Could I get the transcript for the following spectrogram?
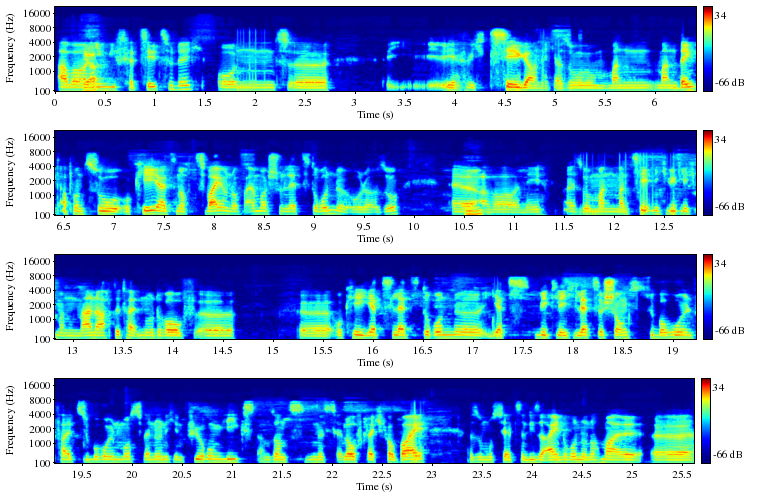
aber ja. irgendwie verzählst du dich und äh, ich zähle gar nicht. Also man, man denkt ab und zu, okay, jetzt noch zwei und auf einmal schon letzte Runde oder so. Äh, mhm. Aber nee, also man, man zählt nicht wirklich, man, man achtet halt nur drauf, äh, äh, okay, jetzt letzte Runde, jetzt wirklich letzte Chance zu überholen, falls du überholen musst, wenn du nicht in Führung liegst. Ansonsten ist der Lauf gleich vorbei. Also musst du jetzt in dieser einen Runde nochmal äh,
